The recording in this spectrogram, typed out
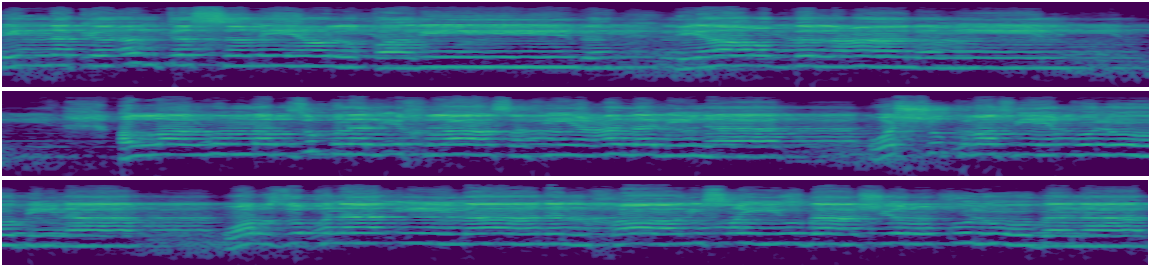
إنك أنت السميع القريب. يا رب العالمين. اللهم ارزقنا الإخلاص في عملنا. والشكر في قلوبنا. وارزقنا إيمانا خالصا يباشر قلوبنا.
